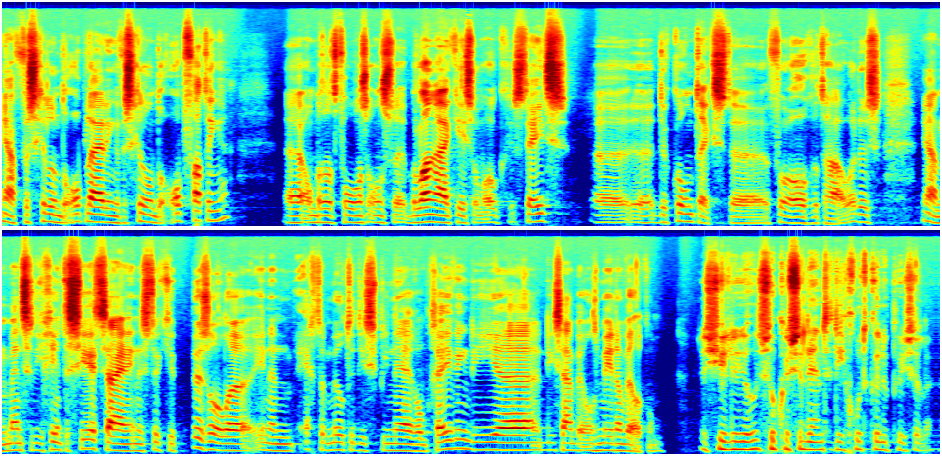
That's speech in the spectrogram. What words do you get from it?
ja, verschillende opleidingen, verschillende opvattingen. omdat het volgens ons belangrijk is om ook steeds de context voor ogen te houden. Dus ja, mensen die geïnteresseerd zijn in een stukje puzzelen in een echte multidisciplinaire omgeving, die, eh, die zijn bij ons meer dan welkom. Dus jullie zoeken studenten die goed kunnen puzzelen?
